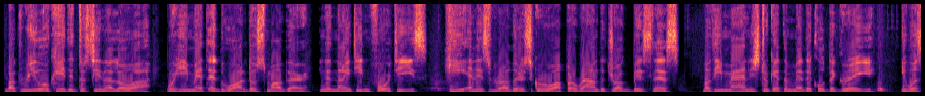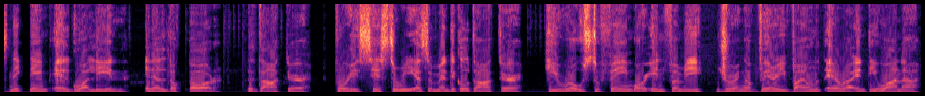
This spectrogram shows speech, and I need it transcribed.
but relocated to Sinaloa where he met Eduardo's mother in the 1940s. He and his brothers grew up around the drug business but he managed to get a medical degree. He was nicknamed El Gualin and El Doctor, the doctor. For his history as a medical doctor, he rose to fame or infamy during a very violent era in Tijuana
